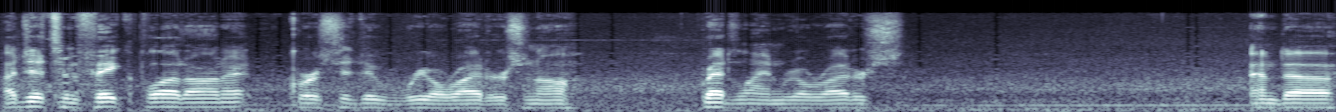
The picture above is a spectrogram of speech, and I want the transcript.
I did some fake blood on it. Of course, they do real riders and all. Redline real riders. And uh,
